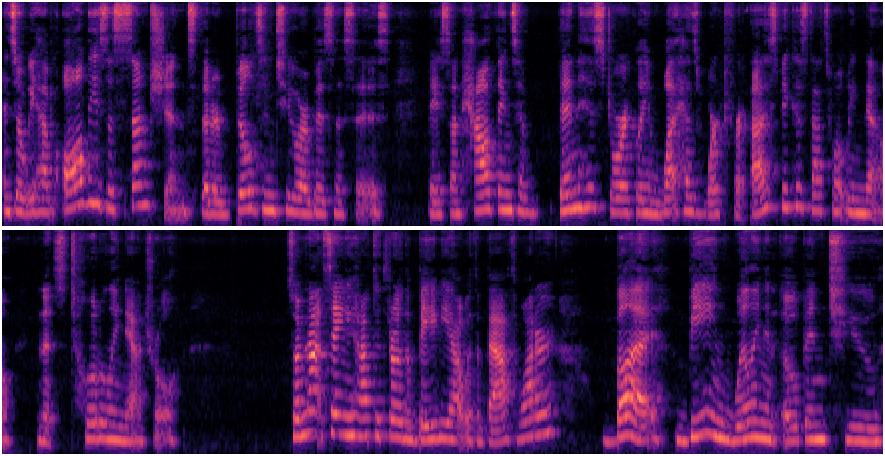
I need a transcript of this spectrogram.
And so we have all these assumptions that are built into our businesses based on how things have been historically and what has worked for us because that's what we know. And it's totally natural. So I'm not saying you have to throw the baby out with the bathwater, but being willing and open to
